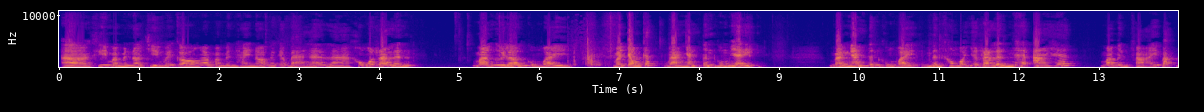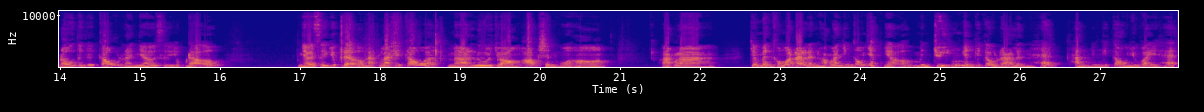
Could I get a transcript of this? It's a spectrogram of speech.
à, khi mà mình nói chuyện với con á, mà mình hay nói với các bạn á, là không có ra lệnh. Mà người lớn cũng vậy. Mà trong cách bạn nhắn tin cũng vậy. Bạn nhắn tin cũng vậy. Mình không bao giờ ra lệnh hết ai hết. Mà mình phải bắt đầu từ cái câu là nhờ sự giúp đỡ. Nhờ sự giúp đỡ hoặc là cái câu á mà lựa chọn option của họ. Hoặc là chứ mình không có ra lệnh hoặc là những câu nhắc nhở. Mình chuyển những cái câu ra lệnh hết thành những cái câu như vậy hết.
